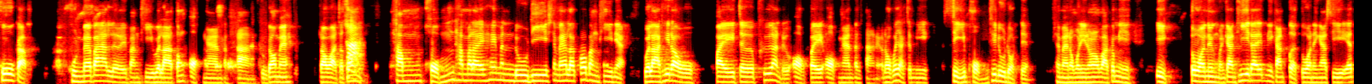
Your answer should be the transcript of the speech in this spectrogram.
คู่กับคุณแม่บ้านเลย บางทีเวลาต้องออกงานต่างๆถูกต้องไหมเราอาจจะต้องค่ะทำผมทำอะไรให้มันดูดีใช่ไหมแล้วก็บางทีเนี่ย เวลาที่เราไปเจอเพื่อนหรือออกไปออกงานต่างๆเนี่ยเราก็อยากจะมีสีผมที่ดูโดดเด่น ใช่ไหมน้องวันนี้น้องนวาก็มีอีกตัวหนึ่งเหมือนกันที่ได้มีการเปิดตัวในงาน CES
